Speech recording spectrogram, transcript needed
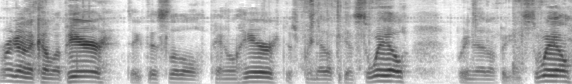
we're going to come up here, take this little panel here, just bring that up against the wheel, bring that up against the wheel,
